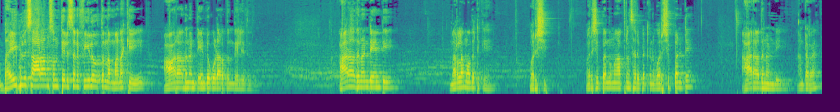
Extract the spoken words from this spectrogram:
బైబిల్ సారాంశం తెలుసని ఫీల్ అవుతున్న మనకి ఆరాధన అంటే ఏంటో కూడా అర్థం తెలీదు. ఆరాధన అంటే ఏంటి? మరలా మొదటికే వర్షిప్. వర్షిప్ అని మాత్రం సరిపెట్టుకుని వర్షిప్ అంటే ఆరాధన అండి అంటారా?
